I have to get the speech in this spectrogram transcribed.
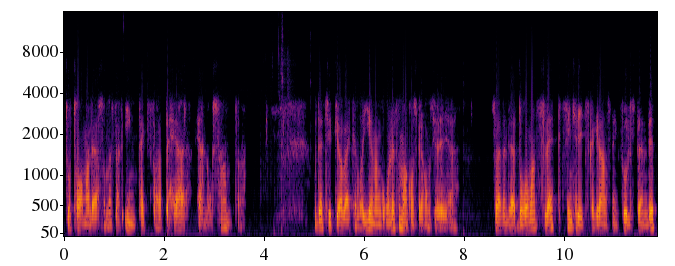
då tar man det som en slags intäkt för att det här är nog sant. Och det tycker jag verkar vara genomgående för många konspirationsteorier. Så även där, då har man släppt sin kritiska granskning fullständigt.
